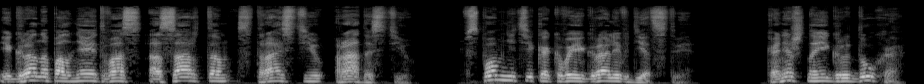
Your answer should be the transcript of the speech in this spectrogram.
игра наполняет вас азартом, страстью, радостью. Вспомните, как вы играли в детстве. Конечно, игры духа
